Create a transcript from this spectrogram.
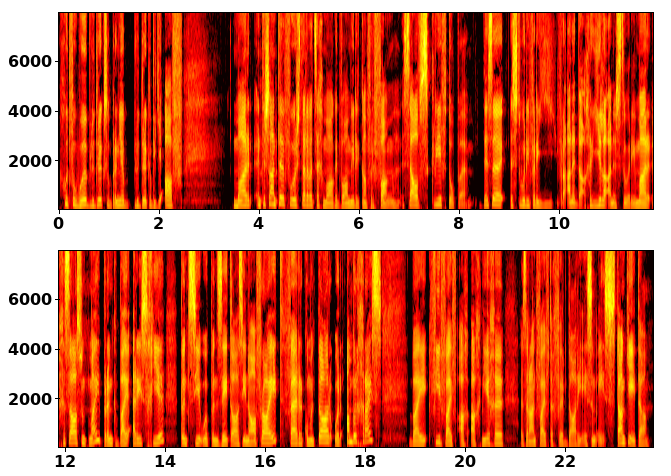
Goed vir hoë bloeddruk, so bring jou bloeddruk 'n bietjie af. Maar interessante voorstelle wat sy gemaak het waarmee dit kan vervang, selfs skreeftoppe. Dis 'n storie vir 'n vir 'n ander dag, 'n hele ander storie, maar gesels met my, bring by rsg.co.za as jy navraag het, verder kommentaar oor ambergrys by 45889 is rand 50 vir daardie SMS. Dankie Etta.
